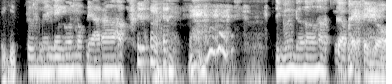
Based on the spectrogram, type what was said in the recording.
gitu sih. gondok di Arab gitu kan. Eceng gondok. siapa yang cegok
